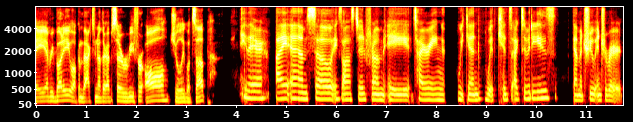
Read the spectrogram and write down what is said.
Hey, everybody. Welcome back to another episode of Ruby for All. Julie, what's up? Hey there. I am so exhausted from a tiring weekend with kids' activities. I'm a true introvert.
